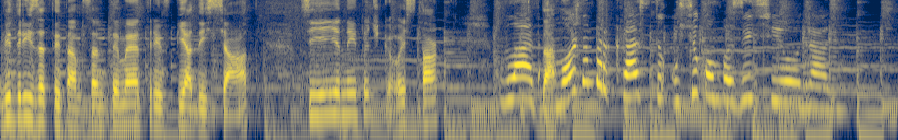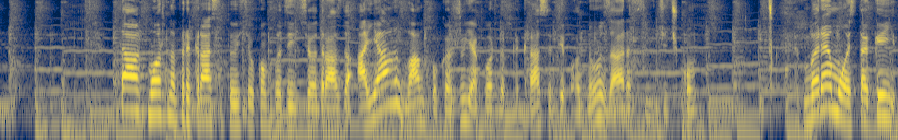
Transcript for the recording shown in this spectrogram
відрізати там сантиметрів 50 цієї ниточки, ось так. Влад, Да. а можна перекрасти усю композицію одразу? Так, можна прикрасити усю композицію одразу, а я вам покажу, як можна прикрасити одну зараз свічечку. Беремо ось такий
